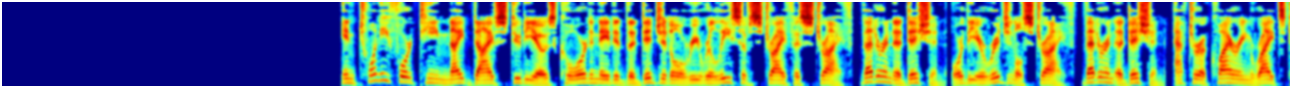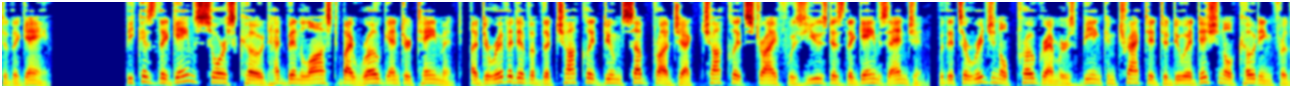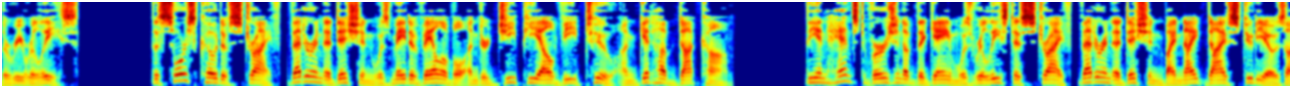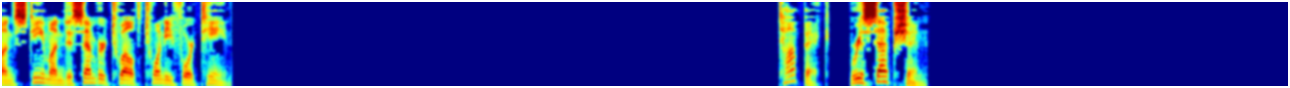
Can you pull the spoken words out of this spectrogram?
In 2014 Night Dive Studios coordinated the digital re-release of Strife as Strife, Veteran Edition or the original Strife, Veteran Edition, after acquiring rights to the game. Because the game's source code had been lost by Rogue Entertainment, a derivative of the Chocolate Doom subproject Chocolate Strife was used as the game's engine, with its original programmers being contracted to do additional coding for the re-release. The source code of Strife, Veteran Edition was made available under GPL v2 on github.com. The enhanced version of the game was released as Strife, Veteran Edition by Night Dive Studios on Steam on December 12, 2014. Reception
